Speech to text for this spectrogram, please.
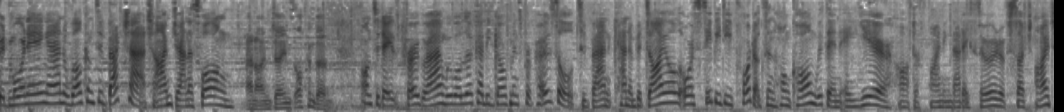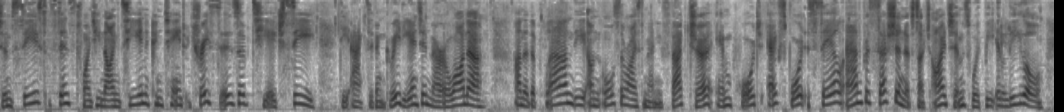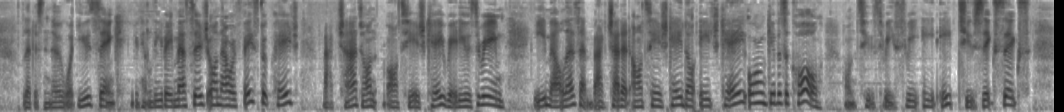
Good morning and welcome to Backchat. I'm Janice Wong. And I'm James Ockenden. On today's program, we will look at the government's proposal to ban cannabidiol or CBD products in Hong Kong within a year after finding that a third of such items seized since 2019 contained traces of THC, the active ingredient in marijuana. Under the plan, the unauthorized manufacture, import, export, sale, and possession of such items would be illegal. Let us know what you think. You can leave a message on our Facebook page, Backchat on RTHK Radio 3. Email us at backchat at rthk.hk or give us a call on 233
